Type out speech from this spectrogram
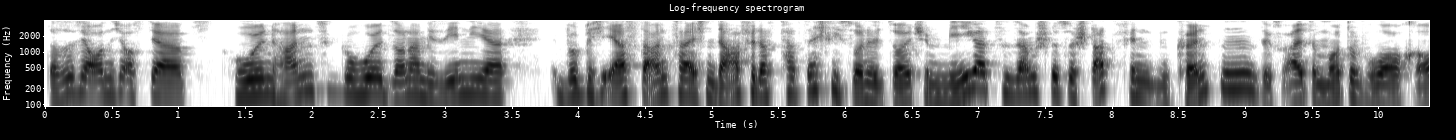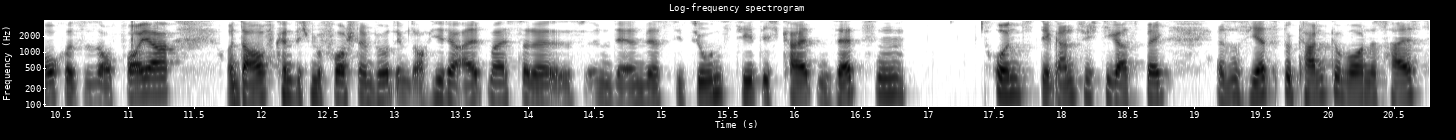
Das ist ja auch nicht aus der hohlen Hand geholt, sondern wir sehen hier wirklich erste Anzeichen dafür, dass tatsächlich so eine, solche Mega-Zusammenschlüsse stattfinden könnten. Das alte Motto, wo auch Rauch ist, ist auch Feuer. Und darauf könnte ich mir vorstellen, wird eben auch hier der Altmeister in der Investitionstätigkeiten setzen. Und der ganz wichtige Aspekt, es ist jetzt bekannt geworden, das heißt,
